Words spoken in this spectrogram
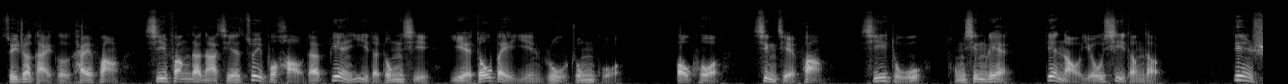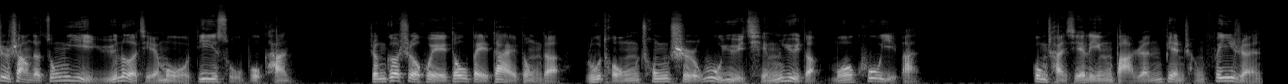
随着改革开放，西方的那些最不好的变异的东西也都被引入中国，包括性解放、吸毒、同性恋、电脑游戏等等。电视上的综艺娱乐节目低俗不堪，整个社会都被带动的如同充斥物欲情欲的魔窟一般。共产邪灵把人变成非人，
